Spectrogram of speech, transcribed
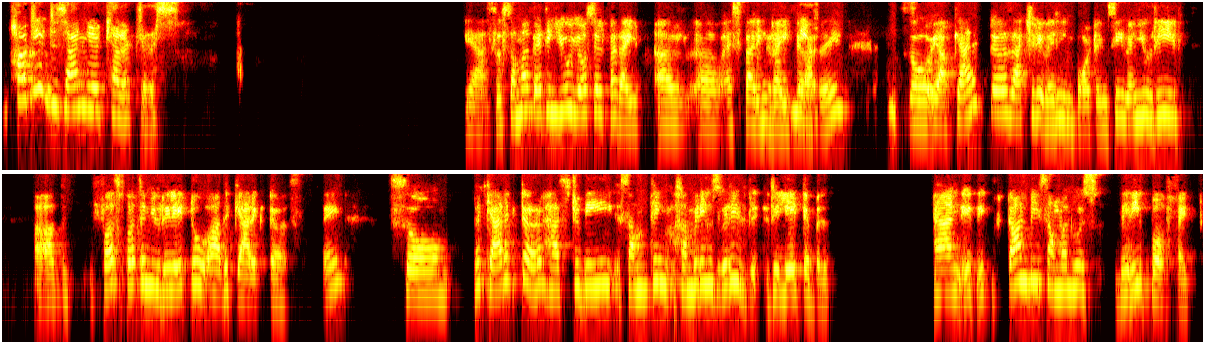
how do you design your characters? Yeah so Samarth, i think you yourself are right are uh, aspiring writer yeah. right? So yeah characters actually very important. See when you read uh, the first person you relate to are the characters right? So the character has to be something somebody who's very re- relatable. And it, it, can't be someone who's very perfect.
